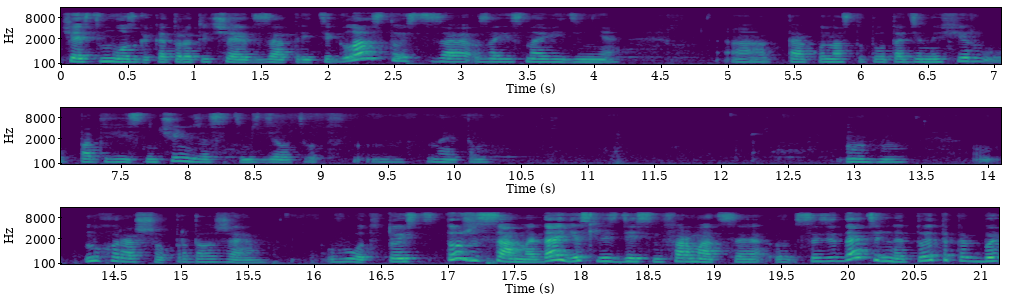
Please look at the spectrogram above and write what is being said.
часть мозга, которая отвечает за третий глаз, то есть за, за ясновидение. А, так, у нас тут вот один эфир подвис, ничего нельзя с этим сделать вот на этом. Угу. Ну хорошо, продолжаем. Вот, то есть то же самое, да, если здесь информация э, созидательная, то это как бы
